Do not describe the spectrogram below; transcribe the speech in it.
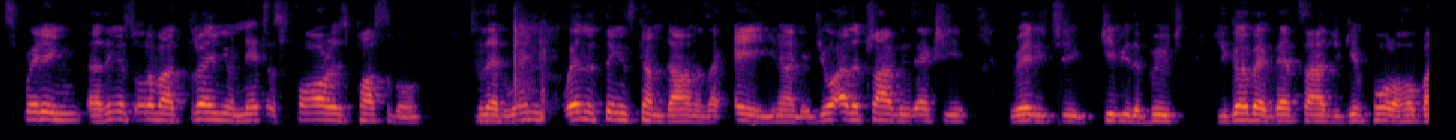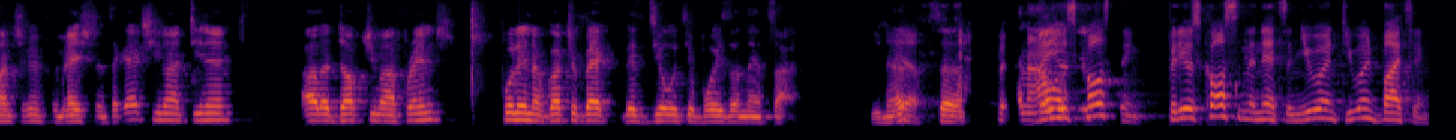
spreading. I think it's all about throwing your net as far as possible. So mm-hmm. that when when the things come down, it's like, hey, you know, if your other tribe is actually ready to give you the boot, you go back that side, you give Paul a whole bunch of information. It's like, actually, you know, Dino, I'll adopt you, my friend. Pull in, I've got your back. Let's deal with your boys on that side. You know? Yeah. So But, but I he was was casting, but he was casting the nets, and you weren't you weren't biting.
